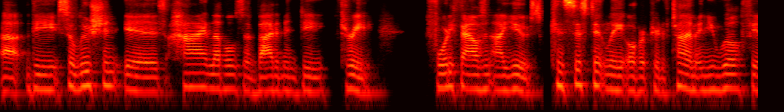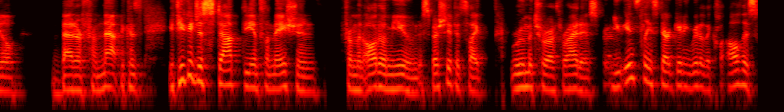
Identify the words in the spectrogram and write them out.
Uh, the solution is high levels of vitamin D3. 40,000 IUs consistently over a period of time, and you will feel better from that. Because if you could just stop the inflammation from an autoimmune, especially if it's like rheumatoid arthritis, you instantly start getting rid of the, all this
